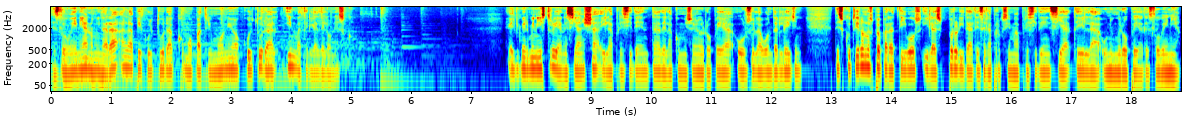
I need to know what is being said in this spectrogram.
Eslovenia nominará a la apicultura como patrimonio cultural inmaterial de la UNESCO. El primer ministro Yanis Janša y la presidenta de la Comisión Europea Ursula von der Leyen discutieron los preparativos y las prioridades de la próxima presidencia de la Unión Europea de Eslovenia.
